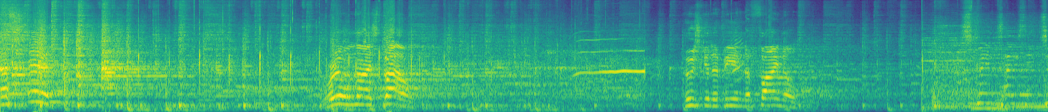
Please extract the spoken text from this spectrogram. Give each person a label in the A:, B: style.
A: That's it. Real nice battle. Who's going to be in the final?
B: Spin takes it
